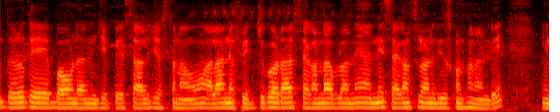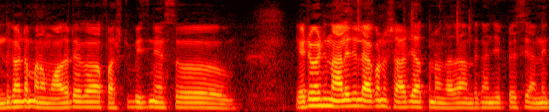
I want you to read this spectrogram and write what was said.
దొరికితే బాగుండదని చెప్పేసి ఆలోచిస్తున్నాము. అలానే ఫ్రిడ్జ్ కూడా సెకండ్ హాఫ్లోనే అన్ని సెకండ్స్లోనే తీసుకుంటున్నానండి. ఎందుకంటే మనం మొదటగా ఫస్ట్ బిజినెస్ ఎటువంటి నాలెడ్జ్ లేకుండా స్టార్ట్ చేస్తున్నాం కదా. అందుకని చెప్పేసి అన్ని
